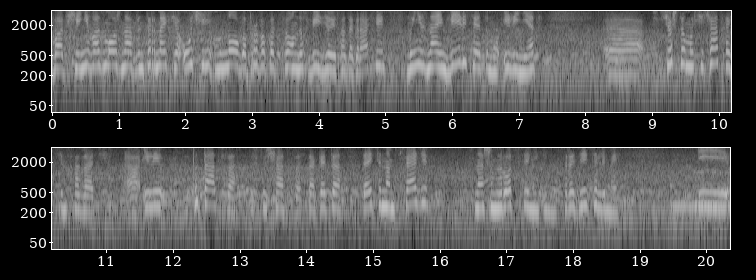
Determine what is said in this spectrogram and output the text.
вообще невозможно. В интернете очень много провокационных видео и фотографий. Мы не знаем, верить этому или нет. Все, что мы сейчас хотим сказать, э, или пытаться достучаться, так это дайте нам связи с нашими родственниками, с родителями. И,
